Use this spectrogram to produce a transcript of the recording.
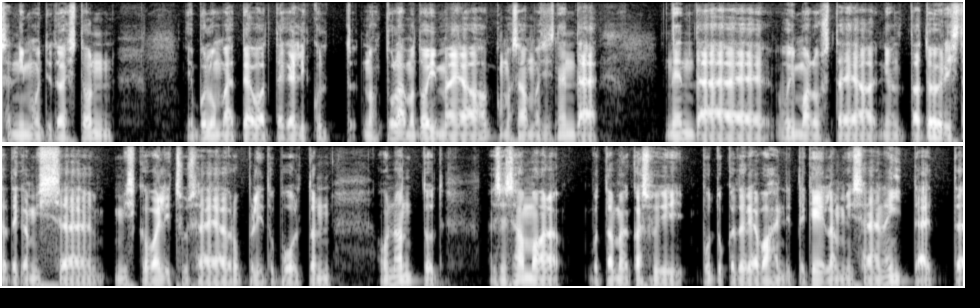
see niimoodi tõesti on, ja põllumehed peavad tegelikult noh, tulema toime ja hakkama saama siis nende, nende võimaluste ja nii-öelda tööriistadega, mis, mis ka valitsuse ja Euroopa Liidu poolt on, on antud, seesama, võtame kas või putukatõrjevahendite keelamise näite, et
